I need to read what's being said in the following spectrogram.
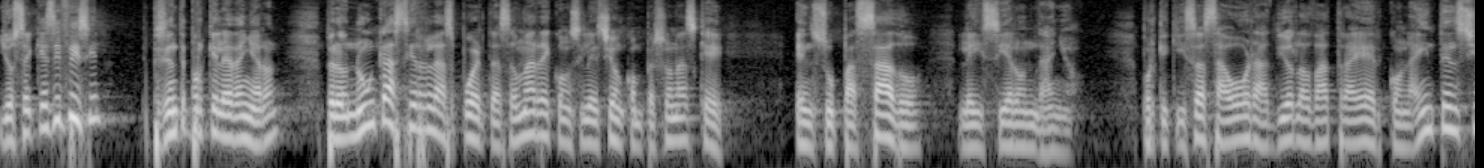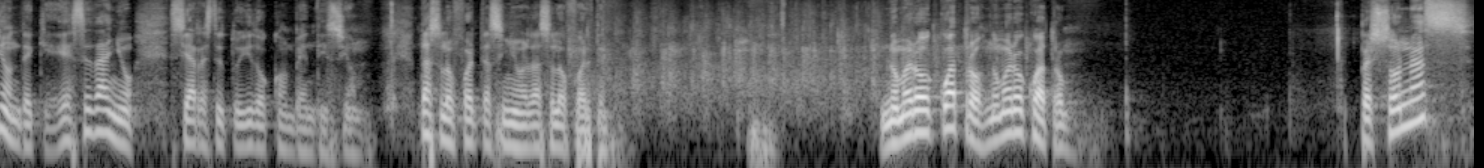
yo sé que es difícil, especialmente porque le dañaron, pero nunca cierre las puertas a una reconciliación con personas que en su pasado le hicieron daño. Porque quizás ahora Dios las va a traer con la intención de que ese daño sea restituido con bendición. Dáselo fuerte, Señor, dáselo fuerte. Número cuatro, número cuatro. Personas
